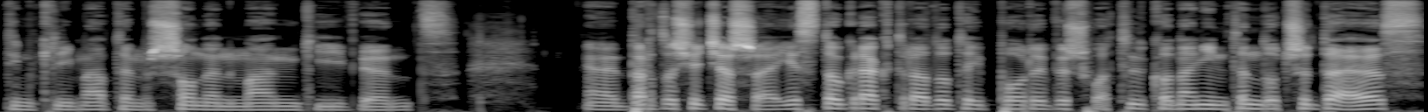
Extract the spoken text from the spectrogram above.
tym klimatem shonen mangi, więc bardzo się cieszę. Jest to gra, która do tej pory wyszła tylko na Nintendo 3DS.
